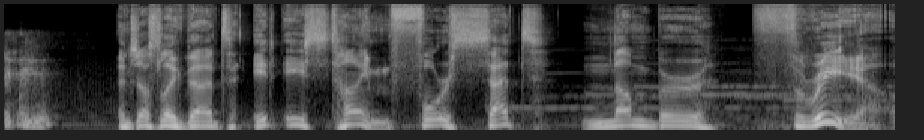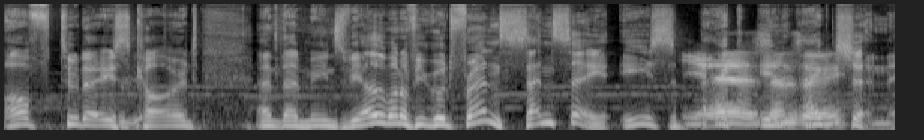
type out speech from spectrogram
And just like that, it is time for set number three of today's mm-hmm. card. And that means VL, one of your good friends, Zenzei, is Yeah, back in action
